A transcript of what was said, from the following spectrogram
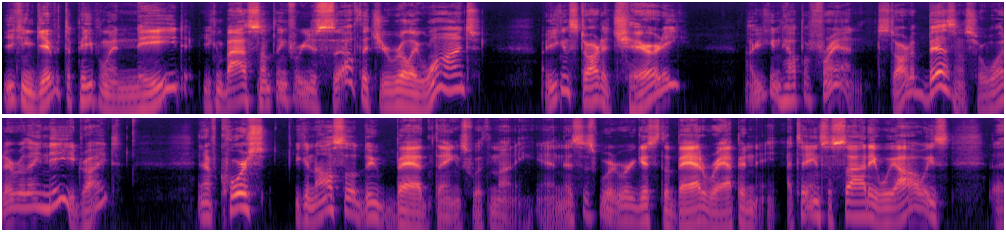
You can give it to people in need. You can buy something for yourself that you really want. Or you can start a charity. Or you can help a friend start a business or whatever they need, right? And of course, you can also do bad things with money. And this is where, where it gets the bad rap. And I tell you, in society, we always, uh,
